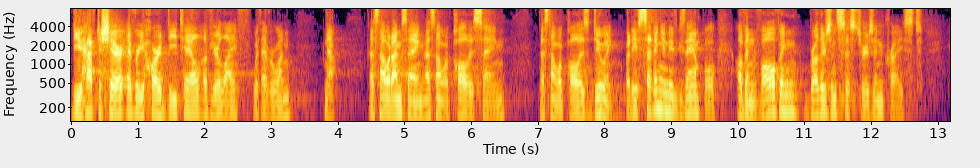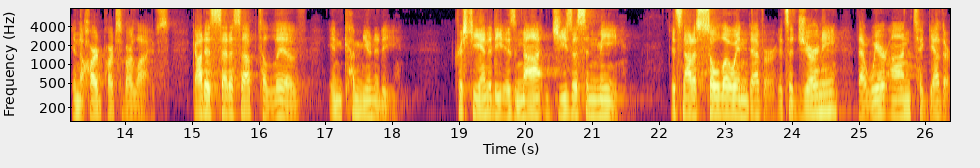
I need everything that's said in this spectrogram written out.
Do you have to share every hard detail of your life with everyone? No. That's not what I'm saying. That's not what Paul is saying. That's not what Paul is doing. But he's setting an example of involving brothers and sisters in Christ in the hard parts of our lives. God has set us up to live in community. Christianity is not Jesus and me, it's not a solo endeavor, it's a journey that we're on together,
